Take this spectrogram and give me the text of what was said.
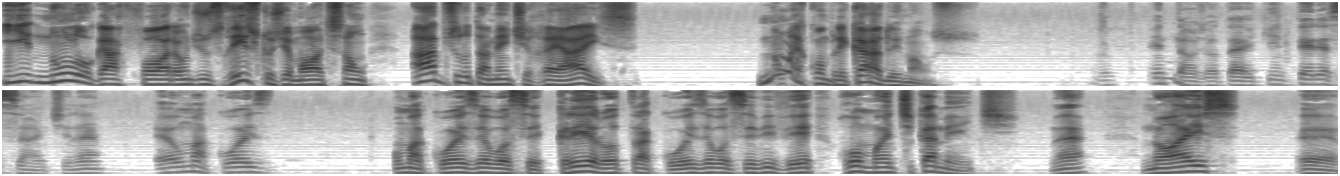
e num lugar fora onde os riscos de morte são absolutamente reais, não é complicado, irmãos? Então, JR, que interessante, né? É uma coisa. Uma coisa é você crer, outra coisa é você viver romanticamente, né? Nós, é,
